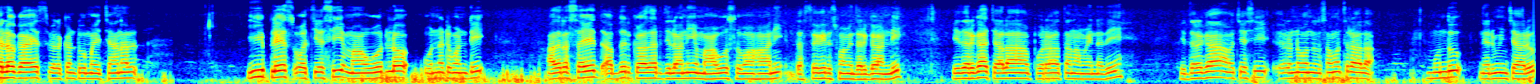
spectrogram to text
Hello guys welcome to my channel ఈ ప్లేస్ వచ్చేసి మా ఊర్లో ఉన్నటువంటి అదర సయ్యద్ అబ్దుల్ ఖాదర్ జిలానీ మావు సుమహాని దస్తగిరి స్వామి దర్గా అండి. ఈ దర్గా చాలా పురాతనమైనది. ఈ దర్గా వచ్చేసి రెండు వందల సంవత్సరాల ముందు నిర్మించారు.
